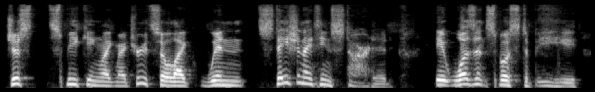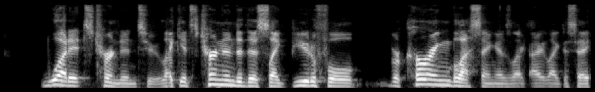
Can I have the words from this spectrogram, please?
just speaking like my truth. So like when Station 19 started, it wasn't supposed to be what it's turned into. Like it's turned into this like beautiful recurring blessing, as like I like to say.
